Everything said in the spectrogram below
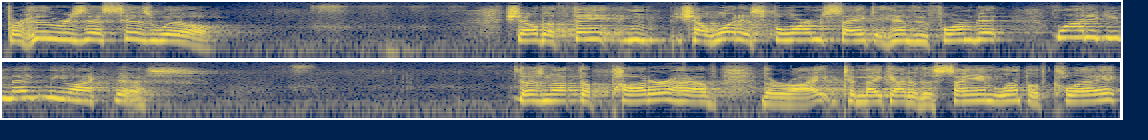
For who resists His will? Shall the thing shall what is formed say to him who formed it, Why did you make me like this? Does not the potter have the right to make out of the same lump of clay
